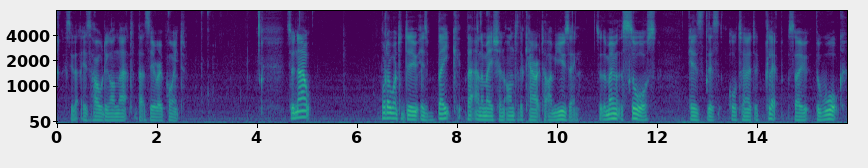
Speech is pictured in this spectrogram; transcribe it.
I see that is holding on that, that zero point. So now what I want to do is bake that animation onto the character I'm using. So at the moment the source is this alternative clip. So the walk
